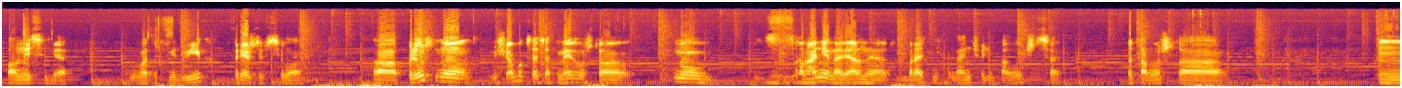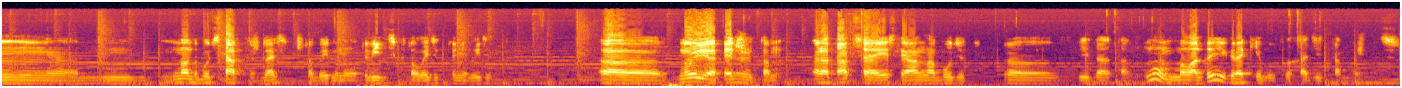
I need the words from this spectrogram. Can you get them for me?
вполне себе в этот медвиг, прежде всего. А, плюс, ну, еще бы, кстати, отметил, что, ну, заранее, наверное, брать никогда ничего не получится, потому что надо будет старта ждать, чтобы именно вот увидеть, кто выйдет, кто не выйдет. А, ну и опять же, там, ротация, если она будет э, вида там, ну, молодые игроки будут выходить там, может быть.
